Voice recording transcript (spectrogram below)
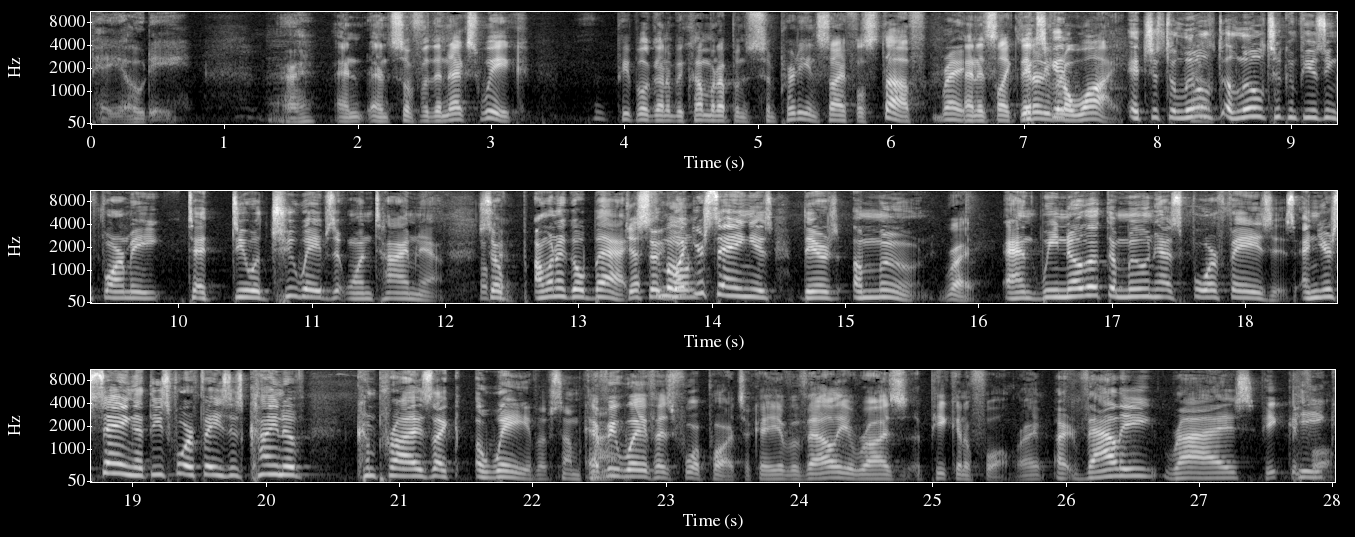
Peyote. All right. And, and so for the next week, people are going to be coming up with some pretty insightful stuff. Right. And it's like they don't even get- know why. It's just a little a little too confusing for me to deal with two waves at one time now. So Okay. I want to go back. Just so the what you're saying is there's a moon. Right. And we know that the moon has four phases. And you're saying that these four phases kind of comprise like a wave of some kind. Every wave has four parts, okay? You have a valley, a rise, a peak, and a fall, right? All right, valley, rise, Peak and fall.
